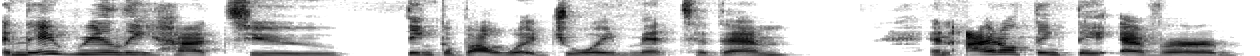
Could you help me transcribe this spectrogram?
And they really had to think about what joy meant to them and I don't think they ever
